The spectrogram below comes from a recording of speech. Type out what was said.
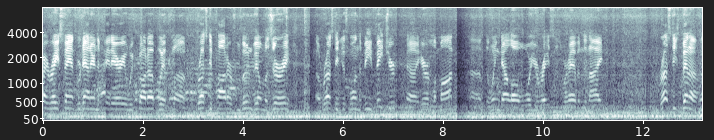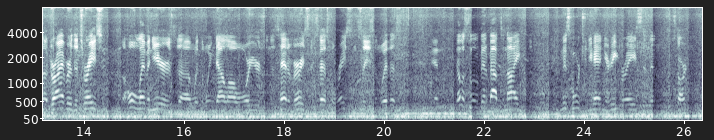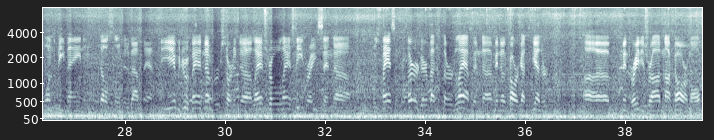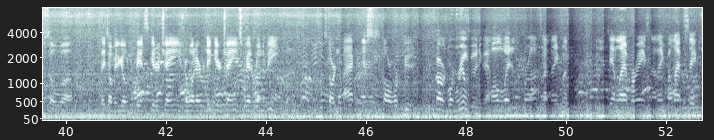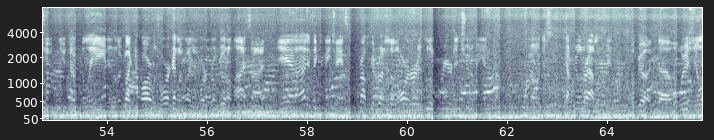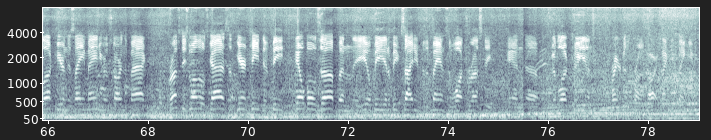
All right, race fans, we're down here in the pit area. We've caught up with uh, Rusty Potter from Boonville, Missouri. Uh, Rusty just won the B feature uh, here at Lamont, uh, the Winged Outlaw Warrior races we're having tonight. Rusty's been a, a driver that's raced the whole 11 years uh, with the Winged Outlaw Warriors and has had a very successful racing season with us. And tell us a little bit about tonight, the misfortune you had in your heat race, and then starting one to B main, and tell us a little bit about that. Yeah, we drew a bad number. Started uh, last row, last heat race, and uh, was passing for third there about the third lap, and uh, me and another car got together. Uh, bent the radius rod, knocked the arm off, so uh, they told me to go to the pits, get her changed or whatever. Didn't get her changed, so we had to run the B. Starting back, this car worked good. The car was working real good. You come all the way to the front, I think with a 10 lap race, I think by lap six you, you took the lead, and it looked like the car was working. It looked like it was working real good on the high side. Yeah, and I didn't take too many chances. Probably could have run a little harder, a little freer than it should have been. But, you know, just kind of feeling around a little bit. Well, good. Uh, well, we wish you luck here in this A main. You're going to start in the back. Rusty's one of those guys that's guaranteed to be elbows up, and he'll be. It'll be exciting for the fans to watch Rusty. And uh, good luck to you, and bring her to the front. All right, thank you. Thank you.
